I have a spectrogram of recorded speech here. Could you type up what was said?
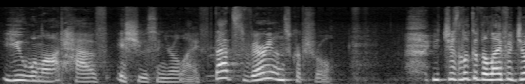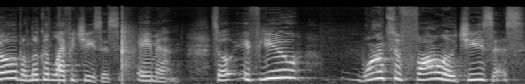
you will not have issues in your life. That's very unscriptural. You just look at the life of Job and look at the life of Jesus. Amen. So if you want to follow Jesus,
